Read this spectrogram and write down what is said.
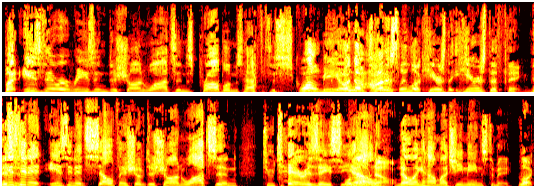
But is there a reason Deshaun Watson's problems have to screw me oh, over? no, honestly, look, here's the here's the thing. This isn't is, it isn't it selfish of Deshaun Watson to tear his ACL, Well, no, no. knowing how much he means to me? Look,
